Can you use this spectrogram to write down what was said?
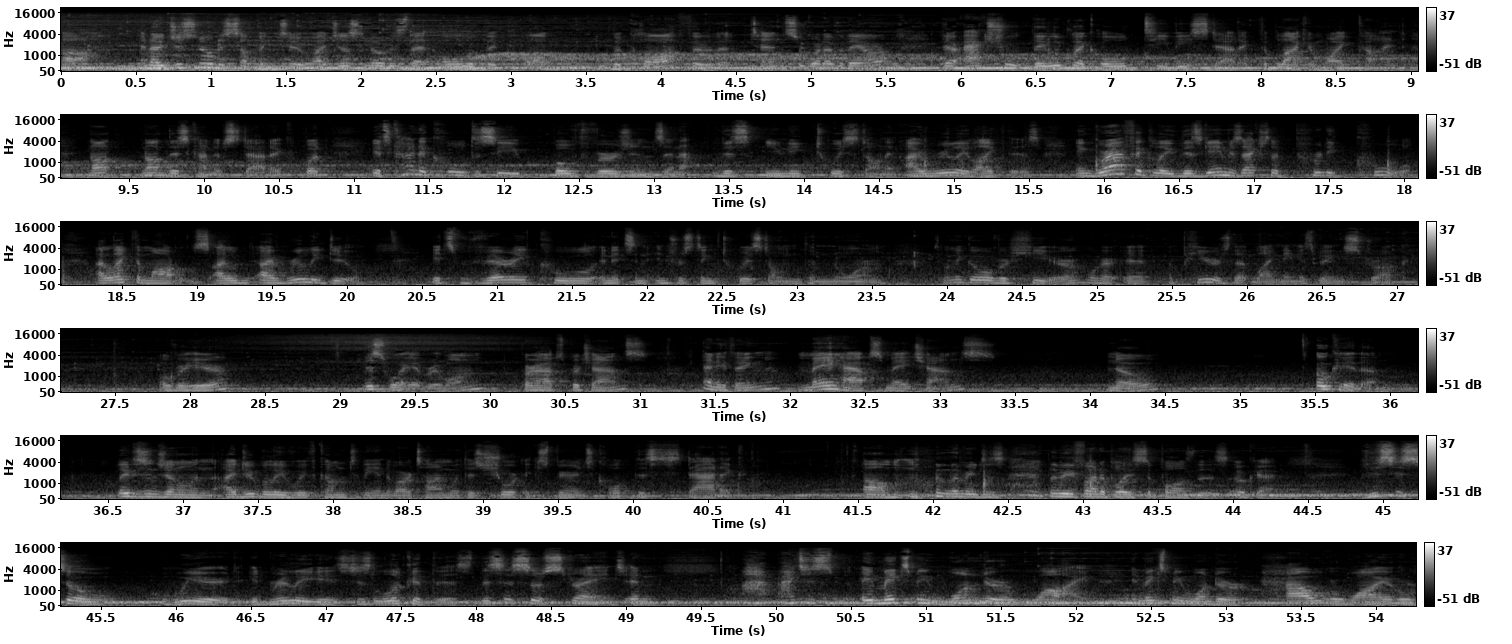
Ah, and I just noticed something too. I just noticed that all of the cloth, the cloth or the tents or whatever they are, they're actual. They look like old TV static, the black and white kind. Not not this kind of static, but it's kind of cool to see both versions and this unique twist on it. I really like this. And graphically, this game is actually pretty cool. I like the models. I, I really do. It's very cool, and it's an interesting twist on the norm. So let me go over here, where it appears that lightning is being struck. Over here. This way, everyone. Perhaps, perchance. Anything. Mayhaps, may chance. No. Okay, then. Ladies and gentlemen, I do believe we've come to the end of our time with this short experience called this static. Um, let me just, let me find a place to pause this. Okay. This is so weird. It really is. Just look at this. This is so strange. And I, I just, it makes me wonder why. It makes me wonder how or why or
